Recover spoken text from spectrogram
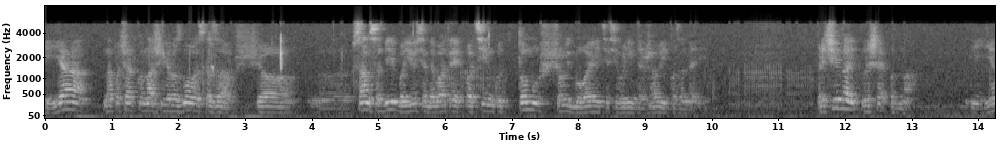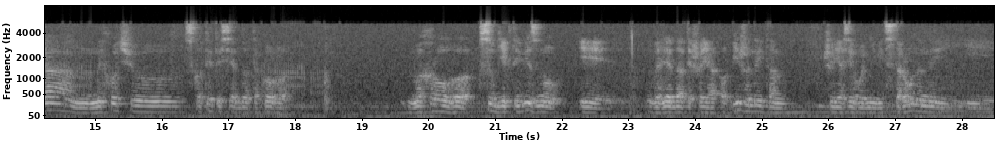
І я на початку нашої розмови сказав, що е, сам собі боюся давати оцінку тому, що відбувається сьогодні в державі і поза нею. Причина лише одна. Я не хочу скотитися до такого махрового суб'єктивізму і виглядати, що я обіжений там, що я сьогодні відсторонений і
